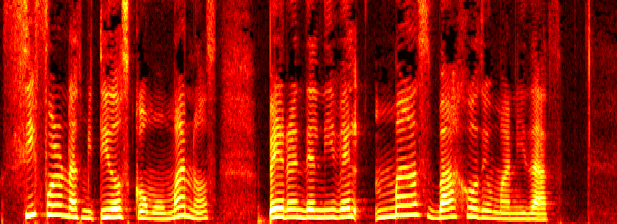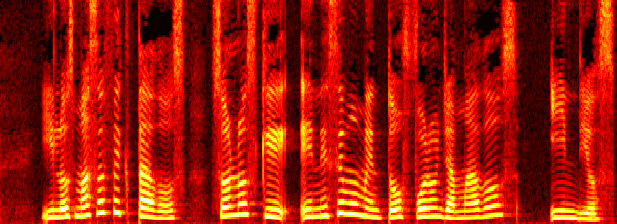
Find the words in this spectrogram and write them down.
sí fueron admitidos como humanos, pero en el nivel más bajo de humanidad. Y los más afectados son los que en ese momento fueron llamados indios.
